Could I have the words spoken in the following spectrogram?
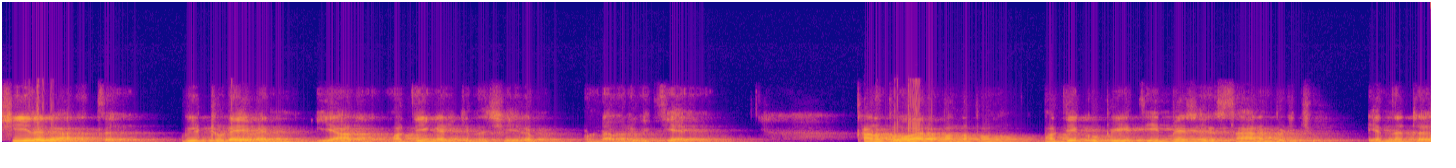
ശീലകാലത്ത് വീട്ടുടയവൻ ഇയാൾ മദ്യം കഴിക്കുന്ന ശീലം ഉണ്ട ഒരു വ്യക്തിയായിരുന്നു. തണുപ്പ് കാലം വന്നപ്പം മദ്യക്കുപ്പി തീന്മേശയിൽ സ്ഥാനം പിടിച്ചു. എന്നിട്ട്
